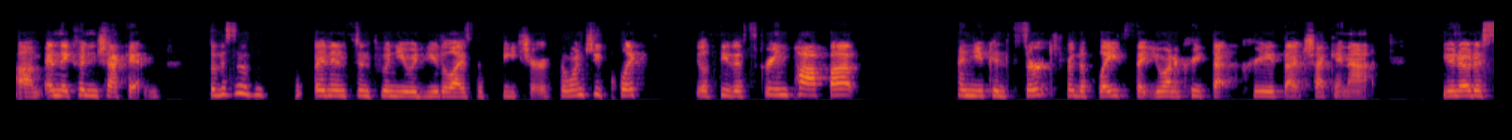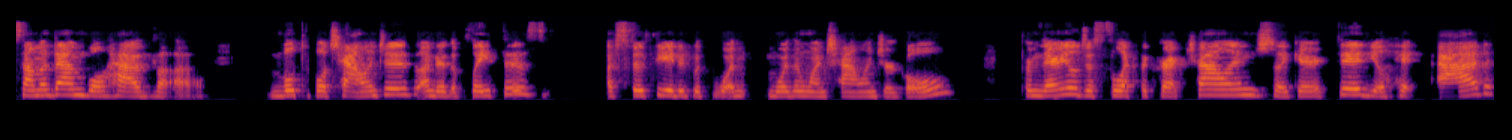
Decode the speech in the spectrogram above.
um, and they couldn't check in. So this is an instance when you would utilize this feature. So once you click, you'll see the screen pop up and you can search for the place that you want to create that create that check-in at. You notice some of them will have uh, multiple challenges under the places associated with one more than one challenge or goal. From there, you'll just select the correct challenge like Eric did. You'll hit add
